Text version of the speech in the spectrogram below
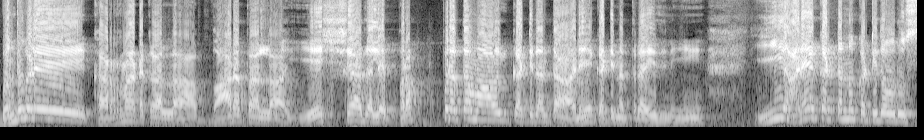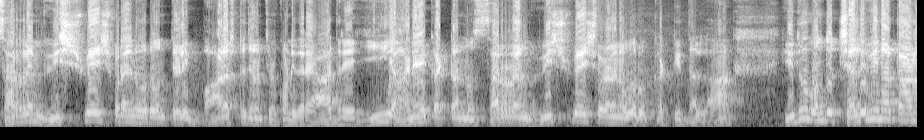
ಬಂಧುಗಳೇ, ಕರ್ನಾಟಕ ಅಲ್ಲ, ಭಾರತ ಅಲ್ಲ, ಏಷ್ಯಾದಲ್ಲೇ ಪ್ರಪ್ರಥಮವಾಗಿ ಕಟ್ಟಿದಂತ ಅಣೆಕಟ್ಟಿನ ಹತ್ರ ಇದ್ದೀನಿ ಈ ಅಣೆಕಟ್ಟನ್ನು ಕಟ್ಟಿದವರು ಸರ್ ಎಂ ವಿಶ್ವೇಶ್ವರಯ್ಯನವರು ಅಂತೇಳಿ ಬಹಳಷ್ಟು ಜನ ತಿಳ್ಕೊಂಡಿದ್ದಾರೆ. ಆದರೆ ಈ ಅಣೆಕಟ್ಟನ್ನು ಸರ್ ಎಂ ವಿಶ್ವೇಶ್ವರಯ್ಯನವರು ಕಟ್ಟಿದ್ದಲ್ಲ. ಇದು ಒಂದು ಚೆಲುವಿನ ತಾಣ,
